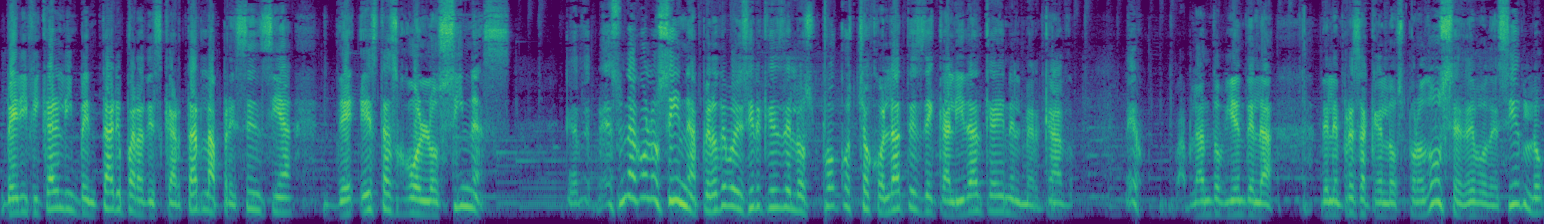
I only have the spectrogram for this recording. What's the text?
verificar el inventario para descartar la presencia de estas golosinas. Es una golosina, pero debo decir que es de los pocos chocolates de calidad que hay en el mercado hablando bien de la, de la empresa que los produce, debo decirlo,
